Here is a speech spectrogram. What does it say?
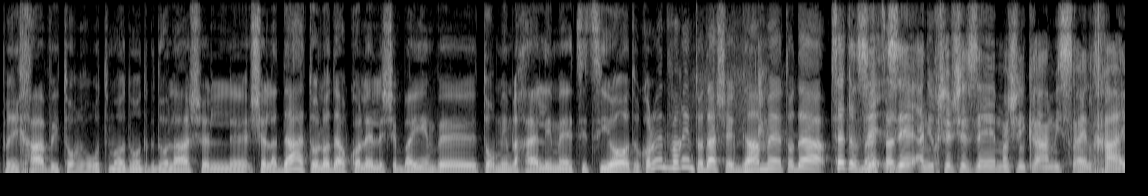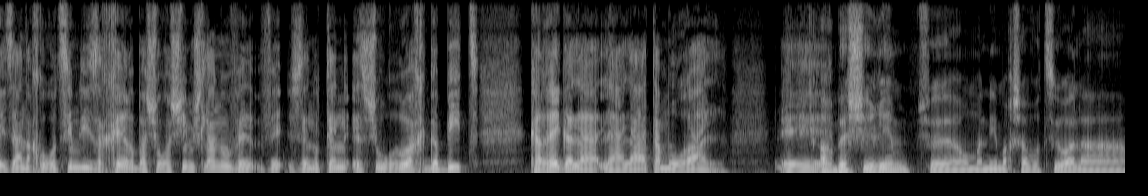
פריחה והתעוררות מאוד מאוד גדולה של, אה, של הדת, או לא יודע, כל אלה שבאים ותורמים לחיילים אה, ציציות, וכל מיני דברים, אתה יודע, שגם, אה, אתה יודע... בסדר, זה, מהצד- זה, אני חושב שזה מה שנקרא עם ישראל חי, זה אנחנו רוצים להיזכר בשורשים שלנו, ו, וזה נותן איזושהי רוח גבית כרגע לה- להעלאת המורל. אה, הרבה שירים שהאומנים עכשיו הוציאו על ה...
